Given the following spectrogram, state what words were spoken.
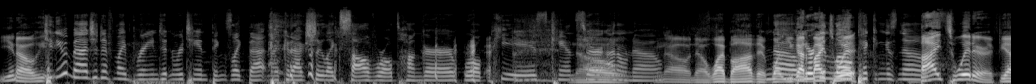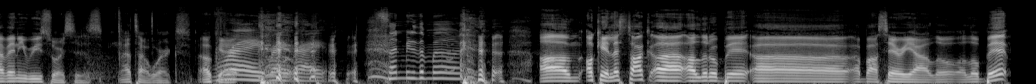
you know. he- Can you imagine if my brain didn't retain things like that and I could actually like solve world hunger, world peace, cancer? I don't know. No, no. Why bother? No, well, you got to buy Twitter. picking his nose. Buy Twitter if you have any resources. That's how it works. Okay. Right, right, right. Send me to the moon. Um, okay, let's talk uh, a little bit uh, about Serie A a little, a little bit.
